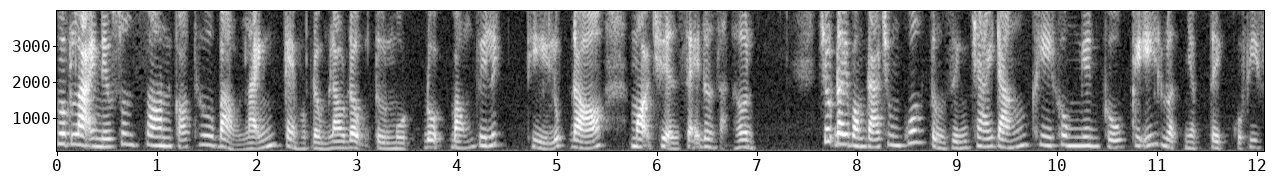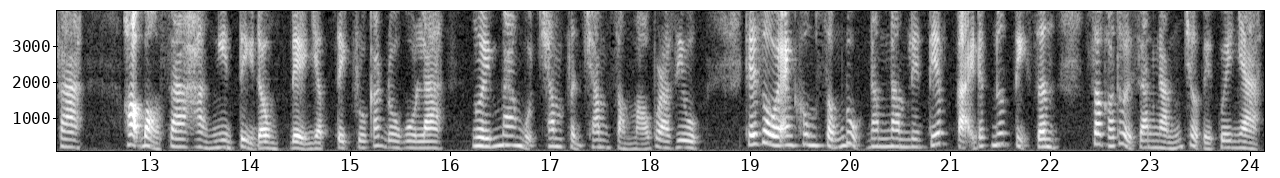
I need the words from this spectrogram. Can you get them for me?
Ngược lại, nếu Xuân Son có thư bảo lãnh kèm hợp đồng lao động từ một đội bóng V-League thì lúc đó mọi chuyện sẽ đơn giản hơn. Trước đây, bóng đá Trung Quốc từng dính trái đắng khi không nghiên cứu kỹ luật nhập tịch của FIFA. Họ bỏ ra hàng nghìn tỷ đồng để nhập tịch Ricardo Gola, người mang 100% dòng máu Brazil. Thế rồi anh không sống đủ 5 năm liên tiếp tại đất nước tỷ dân, do có thời gian ngắn trở về quê nhà,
